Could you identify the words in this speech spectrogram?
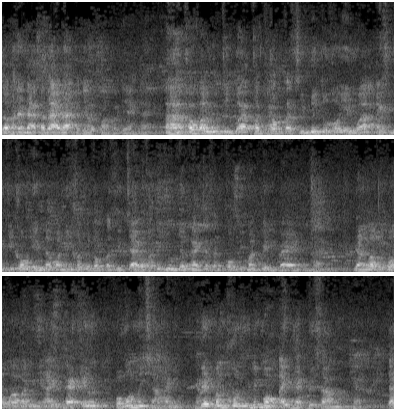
เราพัฒนาเขาได้แล้วก็จะลดความขัดแย้งได้อ่าเขาก็รู้สึกว่าเขาครับต้องตัดสินด้วยตัวเขาเองว่าไอ้สิ่งที่เขาเห็นนะวันนี้เขาจะต้องตัดสินใจว่าเขาจะอยู่ยังไงกับสังคมที่มันเปลี่ยนแปลงใช่อย่างเราไปบอกว่ามันมี iPad เอ้ยผมว่าไม่ใช่ครับเด็กบางคนไม่มอง iPad ด้วยซ้ำครับ แต่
